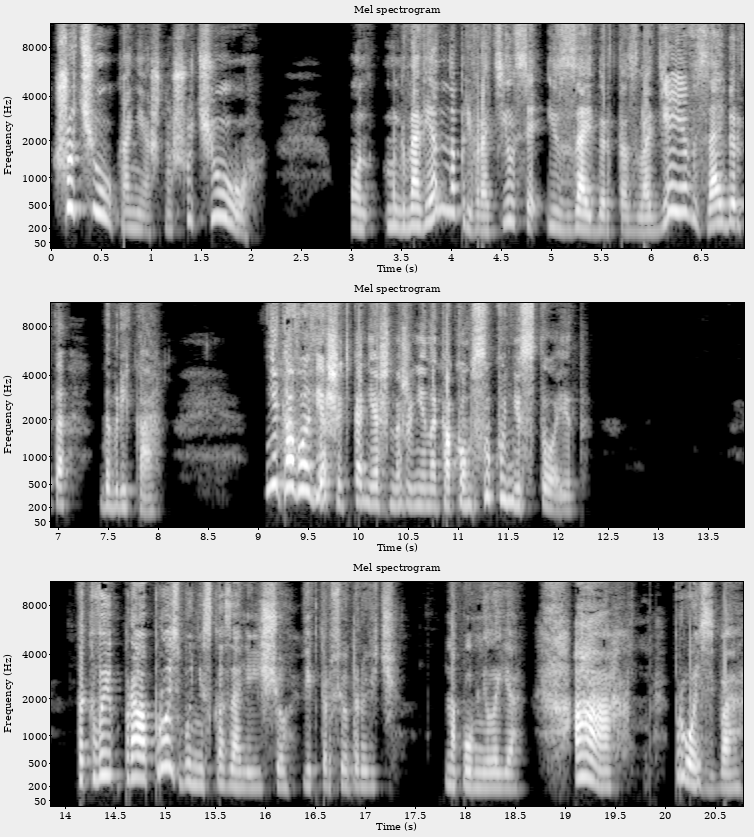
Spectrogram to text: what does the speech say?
«Шучу, конечно, шучу!» Он мгновенно превратился из Зайберта-злодея в Зайберта-добряка. Никого вешать, конечно же, ни на каком суку не стоит. «Так вы про просьбу не сказали еще, Виктор Федорович?» – напомнила я. «А, просьба!»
